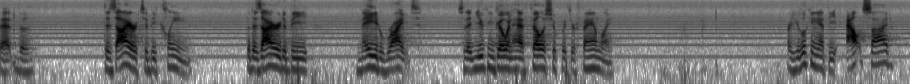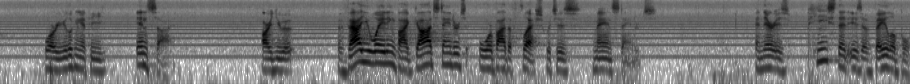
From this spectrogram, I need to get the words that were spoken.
that the desire to be clean, the desire to be made right, so that you can go and have fellowship with your family. Are you looking at the outside or are you looking at the inside? Are you evaluating by God's standards or by the flesh, which is man's standards? And there is peace that is available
